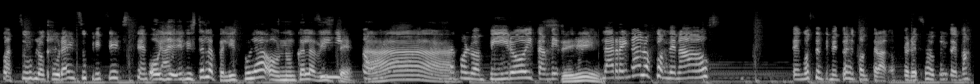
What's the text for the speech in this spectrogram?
con sus locuras y sus crisis. Oye, ¿y viste la película o nunca la Sí, viste? no, ah, con el vampiro y también sí. La reina de los condenados, tengo sentimientos encontrados, pero ese es otro tema.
